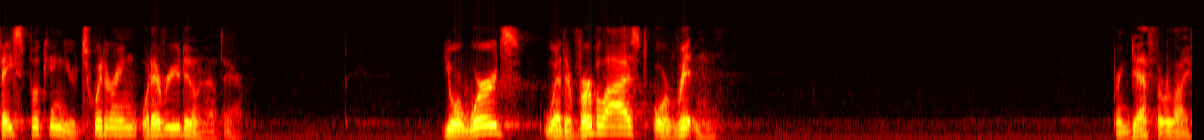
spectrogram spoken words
Facebooking, your Twittering, whatever you're doing out there. Your words, whether verbalized or written, bring death or life.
